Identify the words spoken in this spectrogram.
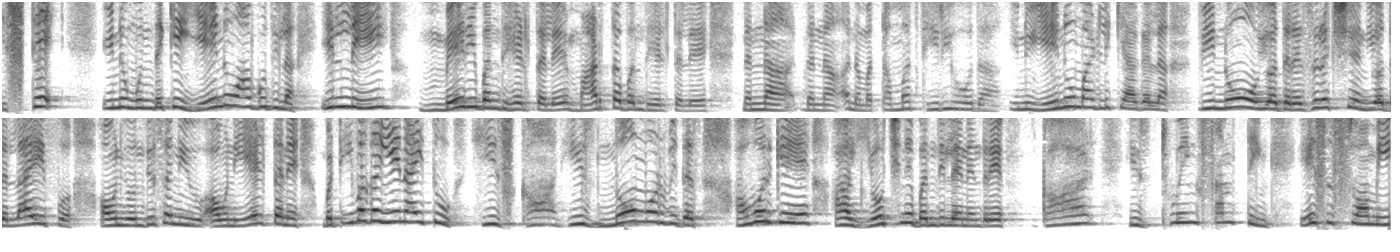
ಇಷ್ಟೇ ಇನ್ನು ಮುಂದಕ್ಕೆ ಏನೂ ಆಗೋದಿಲ್ಲ. ಇಲ್ಲಿ ಮೇರಿ ಬಂದು ಹೇಳ್ತಲೆ, ಮಾಡ್ತಾ ಬಂದು ಹೇಳ್ತಲೆ ನನ್ನ ನನ್ನ, ನಮ್ಮ ತಮ್ಮ ತೀರಿ ಹೋದ. ಇನ್ನು ಏನೂ ಮಾಡಲಿಕ್ಕೆ ಆಗಲ್ಲ. We know you the resurrection you the life ಅವನಿಗೆ ಒಂದು ದಿವಸ ನೀವು, ಅವನು ಹೇಳ್ತಾನೆ ಬಟ್ ಇವಾಗ ಏನಾಯಿತು? He is gone he is no more with us ಅವ್ರಿಗೆ ಆ ಯೋಚನೆ ಬಂದಿಲ್ಲ ಏನೆಂದರೆ God is doing something Yesu ಸ್ವಾಮಿ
